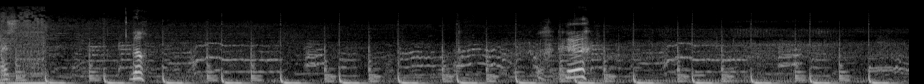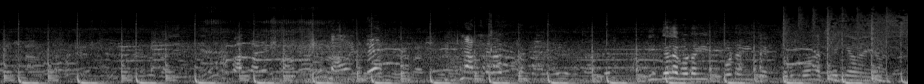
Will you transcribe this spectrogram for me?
Yes. लो। फ़ोटो खींच फ़ोटो खींच थोड़ी बहुत अच्छी क्या है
